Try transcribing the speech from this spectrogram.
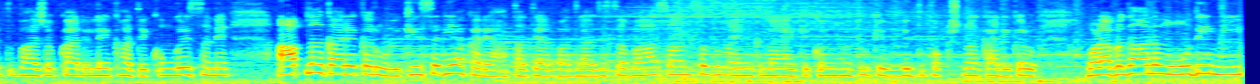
સ્થિત ભાજપ કાર્યાલય ખાતે કોંગ્રેસ અને આપના કાર્યકરોએ કેસરિયા કર્યા હતા. ત્યારબાદ રાજ્યસભા સાંસદ મયંક નાયકે કહ્યું હતું કે વિવિધ પક્ષના કાર્યકરો વડાપ્રધાન મોદીની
